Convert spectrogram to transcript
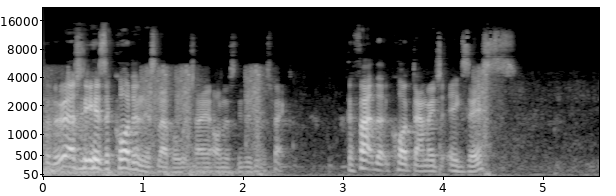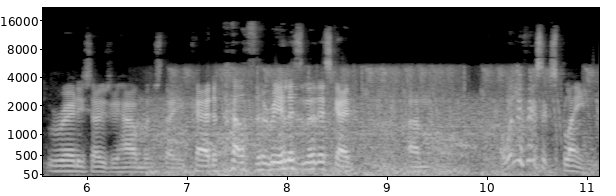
So there actually is a quad in this level, which I honestly didn't expect. The fact that quad damage exists really shows you how much they cared about the realism of this game. Um, I wonder if it's explained.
